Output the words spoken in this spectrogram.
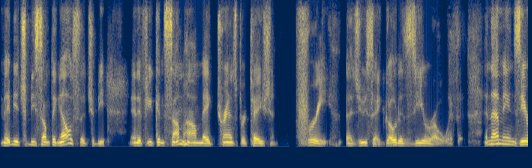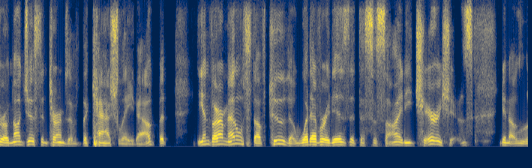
Maybe it should be something else that should be. And if you can somehow make transportation free, as you say, go to zero with it. And that means zero, not just in terms of the cash laid out, but the environmental stuff too, the whatever it is that the society cherishes, you know,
